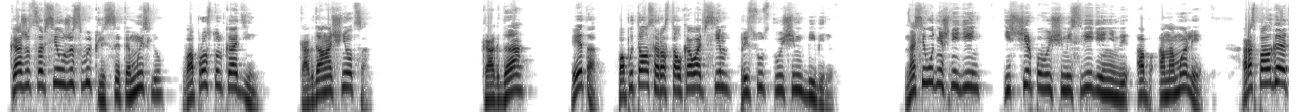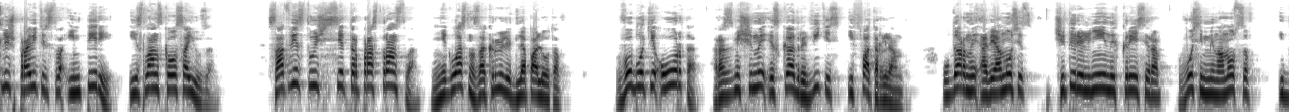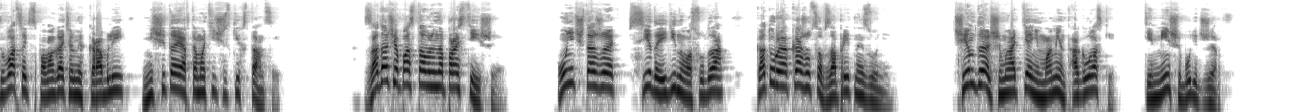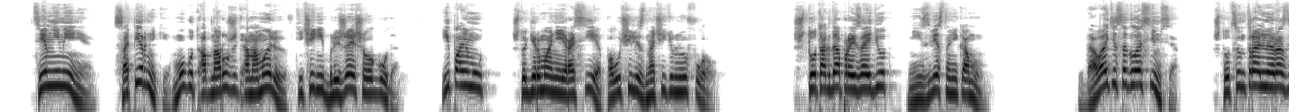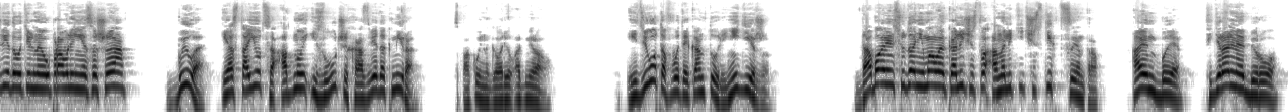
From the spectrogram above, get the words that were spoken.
Кажется, все уже свыклись с этой мыслью. Вопрос только один. Когда начнется? Когда? Это попытался растолковать всем присутствующим Биберев. На сегодняшний день исчерпывающими сведениями об аномалии располагают лишь правительства империи и Исламского союза. Соответствующий сектор пространства негласно закрыли для полетов. В облаке Оорта размещены эскадры «Витязь» и «Фатерлянд», ударный авианосец, 4 линейных крейсера, 8 миноносцев и 20 вспомогательных кораблей, не считая автоматических станций. Задача поставлена простейшая уничтожать все до единого суда, которые окажутся в запретной зоне. Чем дальше мы оттянем момент огласки, тем меньше будет жертв. Тем не менее, соперники могут обнаружить аномалию в течение ближайшего года и поймут, что Германия и Россия получили значительную фору. Что тогда произойдет, неизвестно никому. Давайте согласимся, что Центральное разведывательное управление США было и остается одной из лучших разведок мира, спокойно говорил адмирал. Идиотов в этой конторе не держат. Добавим сюда немалое количество аналитических центров, АНБ, Федеральное бюро.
